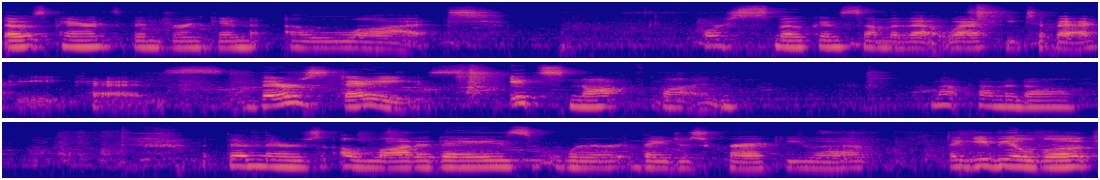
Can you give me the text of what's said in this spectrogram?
Those parents been drinking a lot or smoking some of that wacky tobacco because there's days it's not fun. Not fun at all. But then there's a lot of days where they just crack you up. They give you a look,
